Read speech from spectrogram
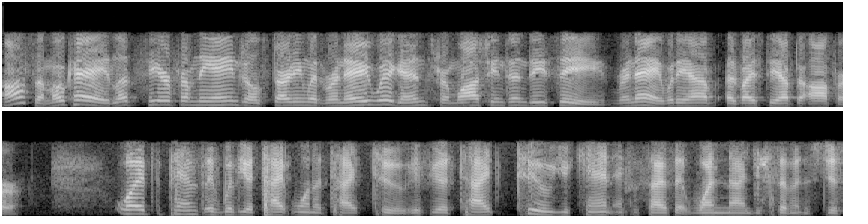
Awesome. Okay, let's hear from the angels, starting with Renee Wiggins from Washington D.C. Renee, what do you have advice do you have to offer? Well, it depends if whether you're type one or type two. If you're type two, you can exercise at 197. It's just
